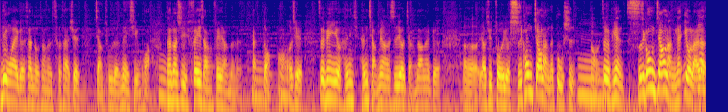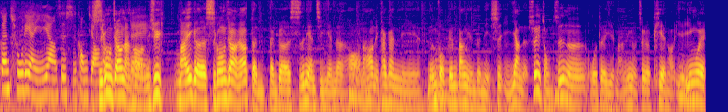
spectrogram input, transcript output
另外一个山头上的车太炫讲出了内心话。那段戏非常非常的感动哦，而且这篇也有很很巧妙的是，又讲到那个呃要去做一个时空胶囊的故事。哦，这个片时空胶囊，你看又来了，又跟初恋一样是时空胶囊。时空胶囊哈，你去。买一个时空胶囊，要等等个十年几年的哦，嗯、然后你看看你能否跟当年的你是一样的。嗯、所以总之呢，嗯、我的野蛮女友这个片哦，也因为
